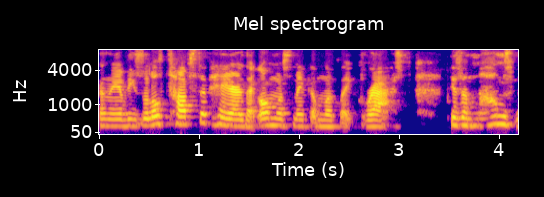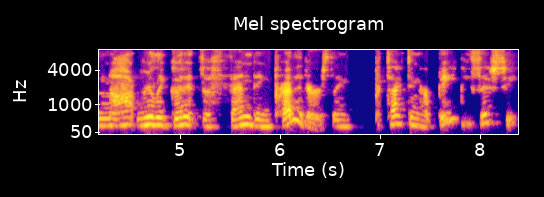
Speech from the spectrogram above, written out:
And they have these little tufts of hair that almost make them look like grass because a mom's not really good at defending predators and protecting her babies, is she?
